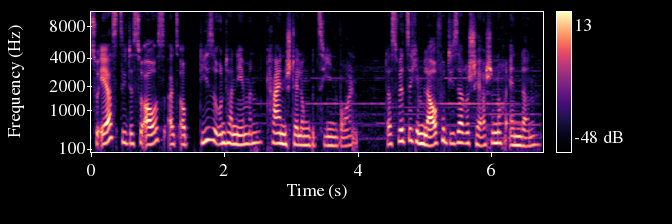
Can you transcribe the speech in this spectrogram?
Zuerst sieht es so aus, als ob diese Unternehmen keine Stellung beziehen wollen. Das wird sich im Laufe dieser Recherche noch ändern.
